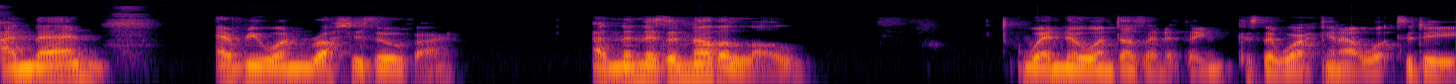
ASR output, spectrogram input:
and then everyone rushes over, and then there's another lull where no one does anything because they're working out what to do,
